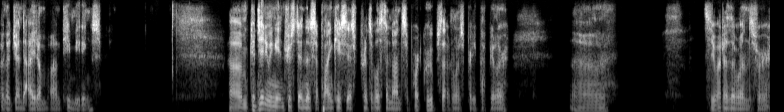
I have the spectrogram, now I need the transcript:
an agenda item on team meetings. Um, continuing interest in this applying KCS principles to non-support groups, that one was pretty popular. Uh, see what other ones were.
